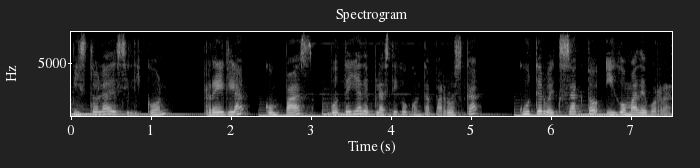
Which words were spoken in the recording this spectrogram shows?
pistola de silicón, regla, compás, botella de plástico con taparrosca, cútero exacto y goma de borrar.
